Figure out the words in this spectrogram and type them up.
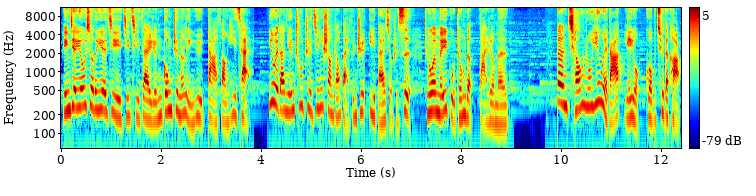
凭借优秀的业绩及其在人工智能领域大放异彩，英伟达年初至今上涨百分之一百九十四，成为美股中的大热门。但强如英伟达也有过不去的坎儿。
